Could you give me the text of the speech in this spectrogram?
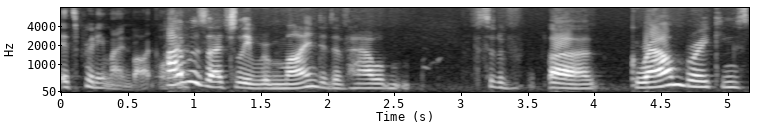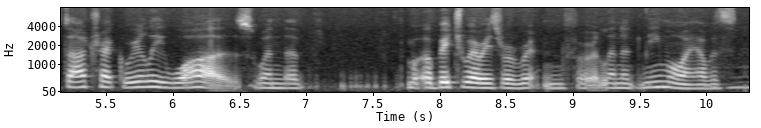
it's pretty mind-boggling. I was actually reminded of how sort of uh, groundbreaking Star Trek really was when the obituaries were written for Leonard Nimoy. I was mm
